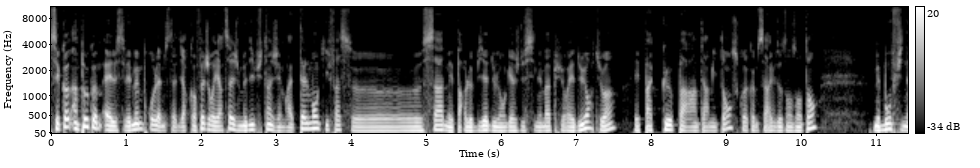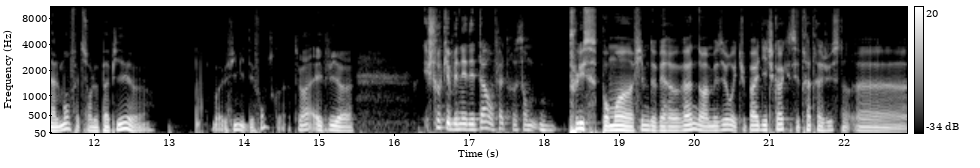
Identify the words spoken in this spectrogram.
c'est comme un peu comme elle, c'est les mêmes problèmes. C'est-à-dire qu'en fait, je regarde ça et je me dis putain, j'aimerais tellement qu'il fasse euh, ça, mais par le biais du langage du cinéma pur et dur, tu vois, et pas que par intermittence, quoi, comme ça arrive de temps en temps. Mais bon, finalement, en fait, sur le papier, euh, bah, le film il défonce, quoi, tu vois. Et puis. euh, Et je trouve que Benedetta en fait ressemble plus pour moi un film de Verhoeven dans la mesure où tu parlais d'Hitchcock et c'est très très juste. hein. Euh,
